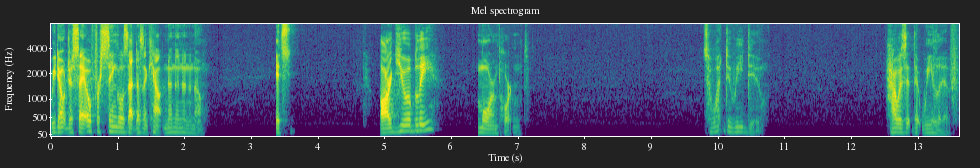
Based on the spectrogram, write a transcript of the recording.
We don't just say, oh, for singles, that doesn't count. No, no, no, no, no. It's arguably more important. So, what do we do? How is it that we live?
